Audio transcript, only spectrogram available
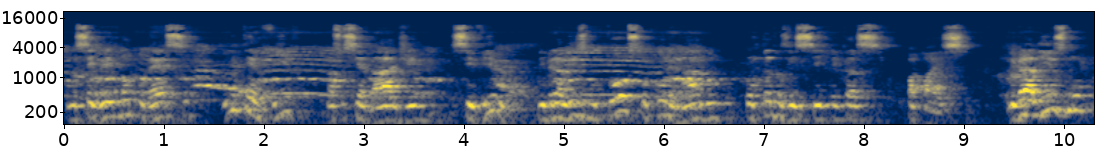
como se a igreja não pudesse intervir na sociedade civil, liberalismo tosco condenado por tantas encíclicas papais. Liberalismo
